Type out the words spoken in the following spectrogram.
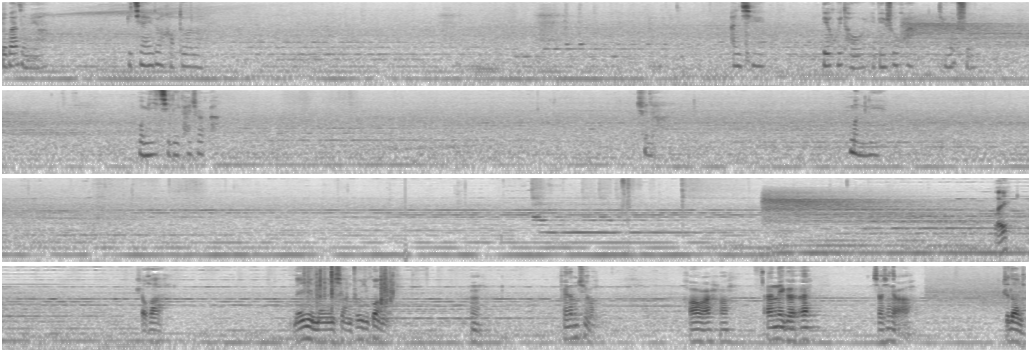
酒吧怎么样？比前一段好多了。安青，别回头，也别说话，听我说。我们一起离开这儿吧。去哪儿？梦里。想出去逛逛。嗯，陪他们去吧，好好玩啊！哎，那个，哎，小心点啊！知道了。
